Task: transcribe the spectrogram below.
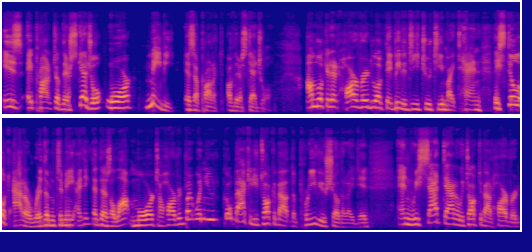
is a product of their schedule or maybe is a product of their schedule. I'm looking at Harvard. Look, they beat a D2 team by 10. They still look out of rhythm to me. I think that there's a lot more to Harvard. But when you go back and you talk about the preview show that I did, and we sat down and we talked about Harvard,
